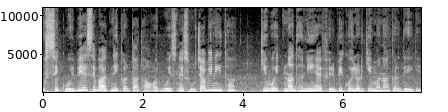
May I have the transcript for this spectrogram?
उससे कोई भी ऐसे बात नहीं करता था और वो इसने सोचा भी नहीं था कि वो इतना धनी है, फिर भी कोई लड़की मना कर देगी।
